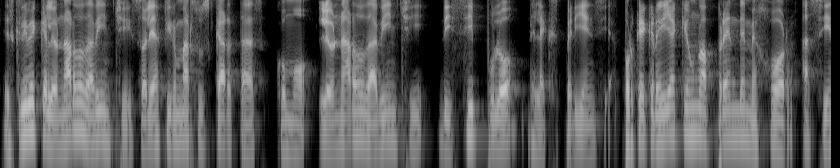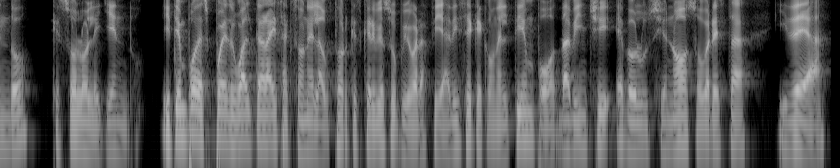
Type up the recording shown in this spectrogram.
Escribe que Leonardo da Vinci solía firmar sus cartas como Leonardo da Vinci, discípulo de la experiencia, porque creía que uno aprende mejor haciendo que solo leyendo. Y tiempo después, Walter Isaacson, el autor que escribió su biografía, dice que con el tiempo Da Vinci evolucionó sobre esta idea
